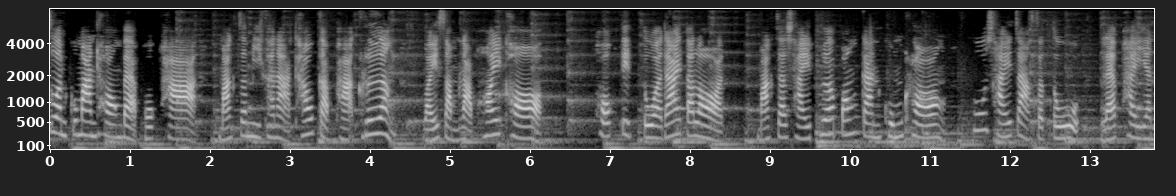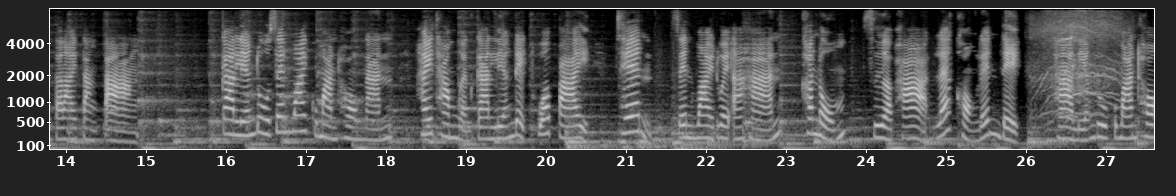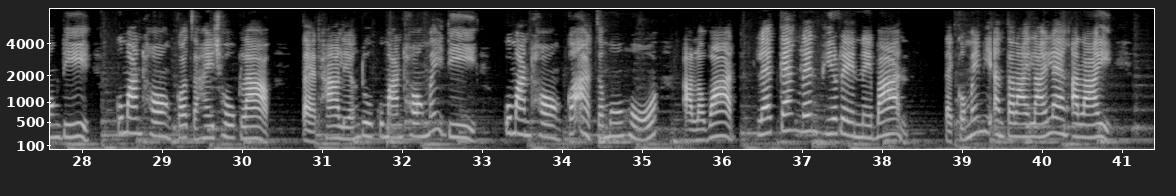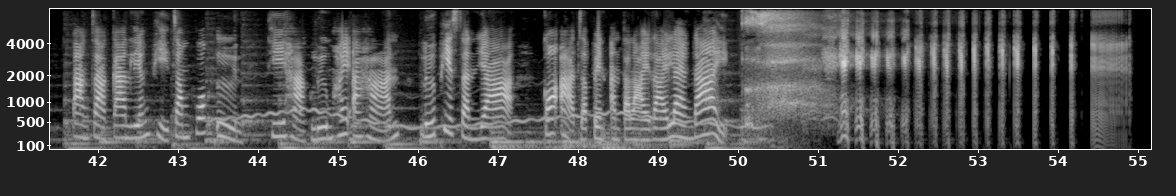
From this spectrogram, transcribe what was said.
ส่วนกุมารทองแบบพกพา มักจะมีขนาดเท่ากับพระเครื่อง ไว้สำหรับห้อยคอ พกติดตัวได้ตลอด มักจะใช้เพื่อป้องกันคุ้มครอง ผู้ใช้จากศัตรูและภัยยันตรายต่างๆ การเลี้ยงดูเส้นไหว้กุมารทองนั้น ให้ทำเหมือนการเลี้ยงเด็กทั่วไป เช่น เส้นไหว้ด้วยอาหาร ขนม เสื้อผ้าและของเล่นเด็ก ถ้าเลี้ยงดูกุมารทองดี กุมารทองก็จะให้โชคลาภแต่ถ้าเลี้ยงดูกุมารทองไม่ดี กุมารทองก็อาจจะโมโห อารวาสและแกล้งเล่นพิเรนในบ้าน แต่ก็ไม่มีอันตรายร้ายแรงอะไร ต่างจากการเลี้ยงผีจำพวกอื่น ที่หากลืมให้อาหาร หรือผิดสัญญา ก็อาจจะเป็นอันตรายร้ายแรงได้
